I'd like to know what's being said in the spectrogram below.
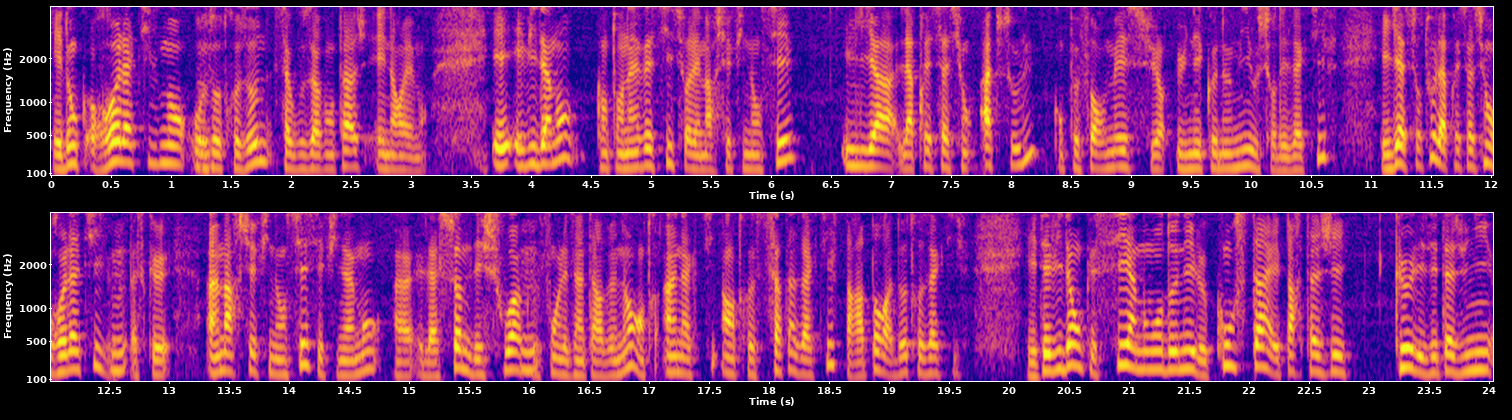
et donc relativement aux autres zones, ça vous avantage énormément. Et évidemment, quand on investit sur les marchés financiers, il y a l'appréciation absolue qu'on peut former sur une économie ou sur des actifs, et il y a surtout l'appréciation relative, mm. parce qu'un marché financier, c'est finalement euh, la somme des choix que mm. font les intervenants entre, un entre certains actifs par rapport à d'autres actifs. Il est évident que si à un moment donné le constat est partagé que les États-Unis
